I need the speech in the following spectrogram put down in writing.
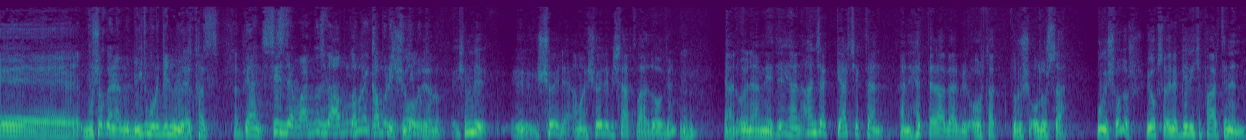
Ee, bu çok önemli bilgi. Bunu bilmiyorduk tabii, biz. tabii. Yani siz de vardınız ve Abdullah Bey kabul etti şu değil mi bunu? Şimdi e, şöyle ama şöyle bir şart vardı o gün. Yani önemliydi. Yani ancak gerçekten hani hep beraber bir ortak duruş olursa bu iş olur. Yoksa öyle bir iki partinin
